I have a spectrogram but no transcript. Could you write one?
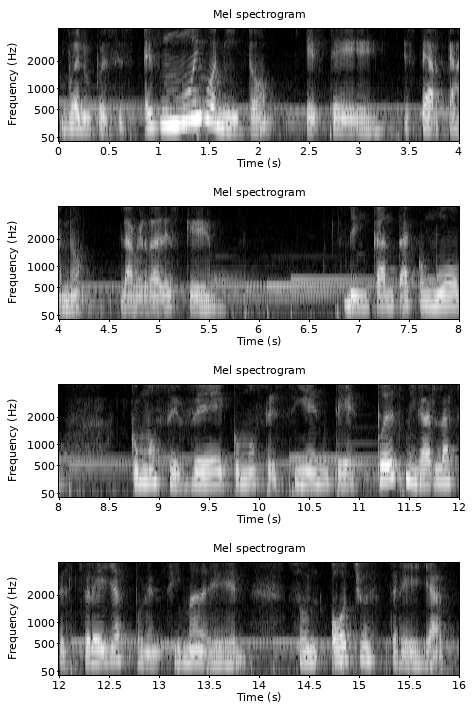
bueno, pues es, muy bonito este, este arcano. La verdad es que me encanta cómo, cómo se ve, cómo se siente. Puedes mirar las estrellas por encima de él. Son ocho estrellas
